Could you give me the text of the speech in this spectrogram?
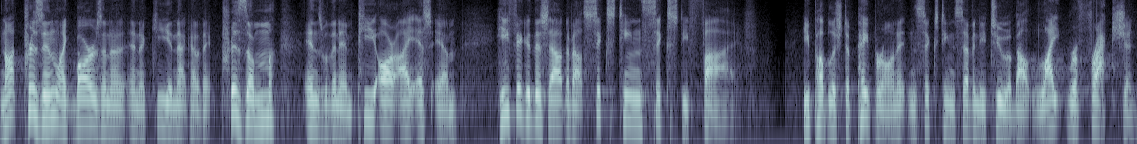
not prison like bars and a, and a key and that kind of thing. Prism ends with an M, P R I S M. He figured this out in about 1665. He published a paper on it in 1672 about light refraction.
